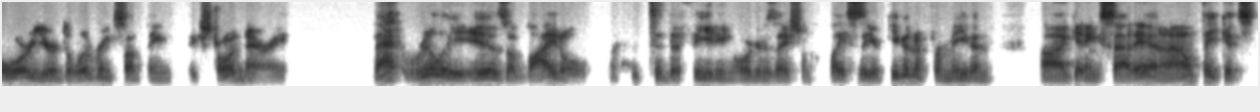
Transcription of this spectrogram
or you're delivering something extraordinary, that really is a vital to defeating organizational complacency or keeping it from even uh, getting set in. And I don't think it's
